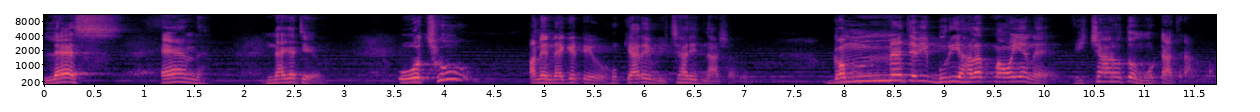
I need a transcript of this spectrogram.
less and negative ઓછું અને નેગેટિવ હું ક્યારેય વિચારી જ ના શકું. ગમે તેવી બુરી હાલતમાં હોઈએ ને, વિચારો તો મોટા જ રાખવા.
